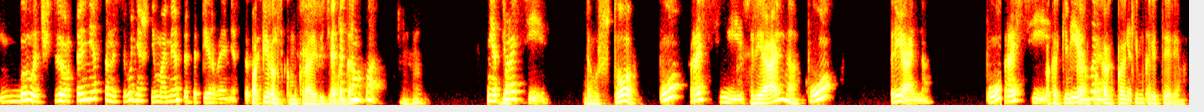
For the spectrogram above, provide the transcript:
было четвертое место, на сегодняшний момент это первое место По России. Пермскому краю, видимо, Это да? компания. Угу. Нет, по России. Да вы что? По России. Реально? По реально по России. По каким, Первое по, по каким критериям?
